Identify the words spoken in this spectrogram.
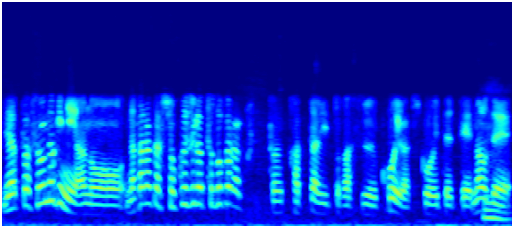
やっぱその時にあのなかなか食事が届かなかったりとかする声が聞こえてて、なので、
